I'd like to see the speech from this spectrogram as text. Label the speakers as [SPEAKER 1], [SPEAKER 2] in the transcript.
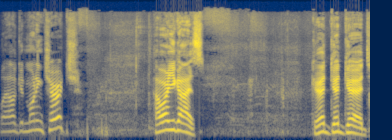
[SPEAKER 1] Well, good morning, church. How are you guys? Good, good, good.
